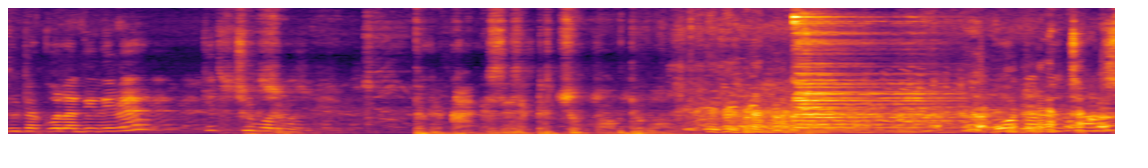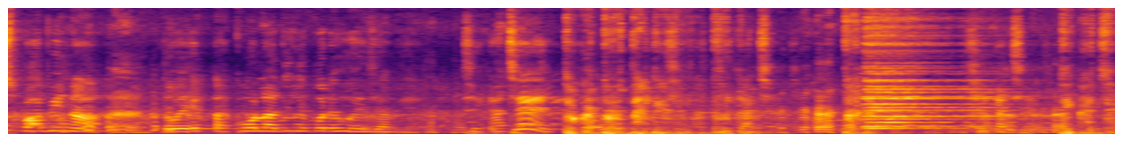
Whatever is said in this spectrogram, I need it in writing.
দুটো কোলা দিয়ে দেবে কিছু বলব না। ওটা তো চান্স পাবি না। তো একটা কোলা দিলে পরে হয়ে যাবে। ঠিক আছে? ঠিক আছে। ঠিক আছে ঠিক আছে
